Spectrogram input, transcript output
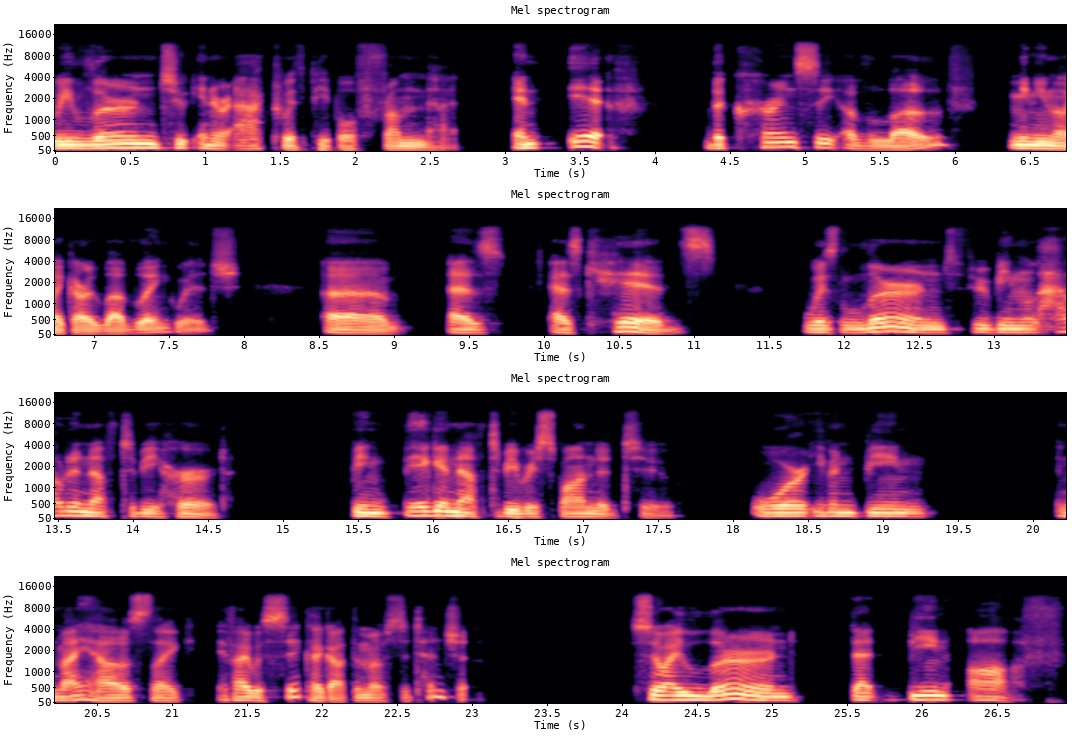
We learn to interact with people from that. And if the currency of love meaning like our love language uh, as as kids was learned through being loud enough to be heard, being big enough to be responded to, or even being in my house, like if I was sick, I got the most attention. So I learned that being off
